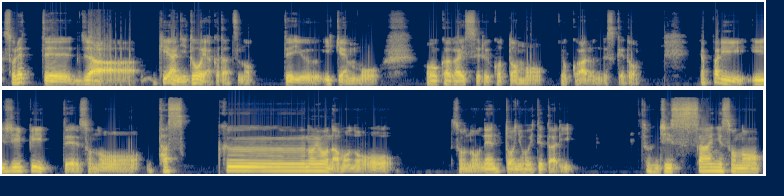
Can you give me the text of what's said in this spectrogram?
それって、じゃあ、ケアにどう役立つのっていう意見もお伺いすることもよくあるんですけど、やっぱり EGP ってそのタスクのようなものをその念頭に置いてたり、その実際にその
